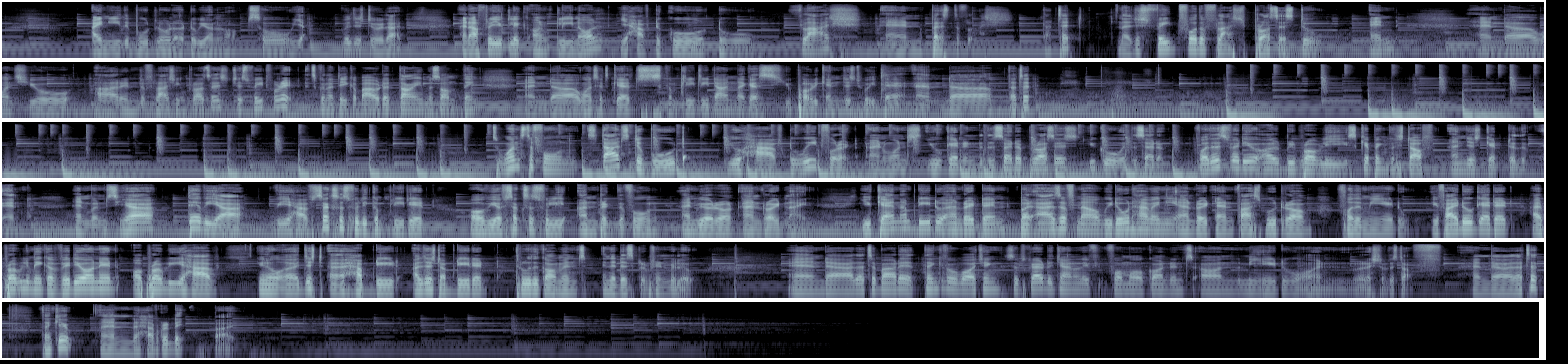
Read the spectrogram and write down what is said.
I need the bootloader to be unlocked. So yeah we'll just do that. And after you click on clean all you have to go to flash and press the flash. That's it now just wait for the flash process to end. And uh, once you are in the flashing process just wait for it. It's gonna take about a time or something. And uh, once it gets completely done i guess you probably can just wait there. And uh, that's it. So once the phone starts to boot you have to wait for it. And once you get into the setup process you go with the setup. For this video i'll be probably skipping the stuff and just get to the end. And once here there we are. We have successfully completed or we have successfully unbricked the phone and we are on android 9 you can update to android 10 but as of now we don't have any android 10 fast boot rom for the mi a2 if i do get it i'll probably make a video on it or probably have you know uh, just a update i'll just update it through the comments in the description below. And uh, that's about it. Thank you for watching. Subscribe to the channel if for more contents on the mi a2 and the rest of the stuff. And uh, that's it. Thank you and have a great day. Bye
